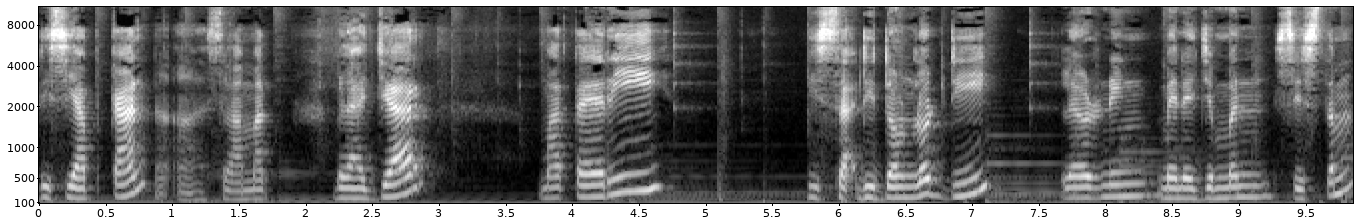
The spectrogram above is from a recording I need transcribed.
disiapkan. Selamat belajar. Materi bisa di-download di Learning Management System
